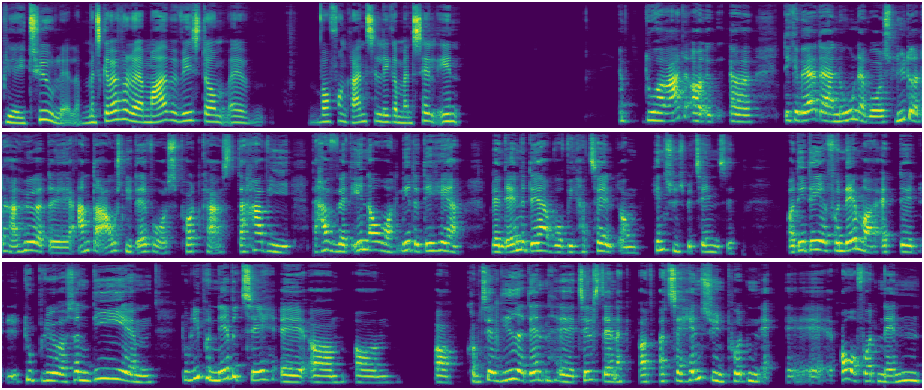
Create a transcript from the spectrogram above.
bliver i tvivl. Eller man skal i hvert fald være meget bevidst om, øh, hvorfor en grænse ligger man selv ind. Du har ret, og øh, det kan være, at der er nogle af vores lyttere, der har hørt øh, andre afsnit af vores podcast. Der har, vi, der har vi været ind over lidt af det her, blandt andet der, hvor vi har talt om hensynsbetændelse. Og det er det, jeg fornemmer, at øh, du bliver sådan lige, øh, du er lige på nippet til øh, at, og, og komme til at lide af den øh, tilstand, og, og tage hensyn på den, øh, over for den anden,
